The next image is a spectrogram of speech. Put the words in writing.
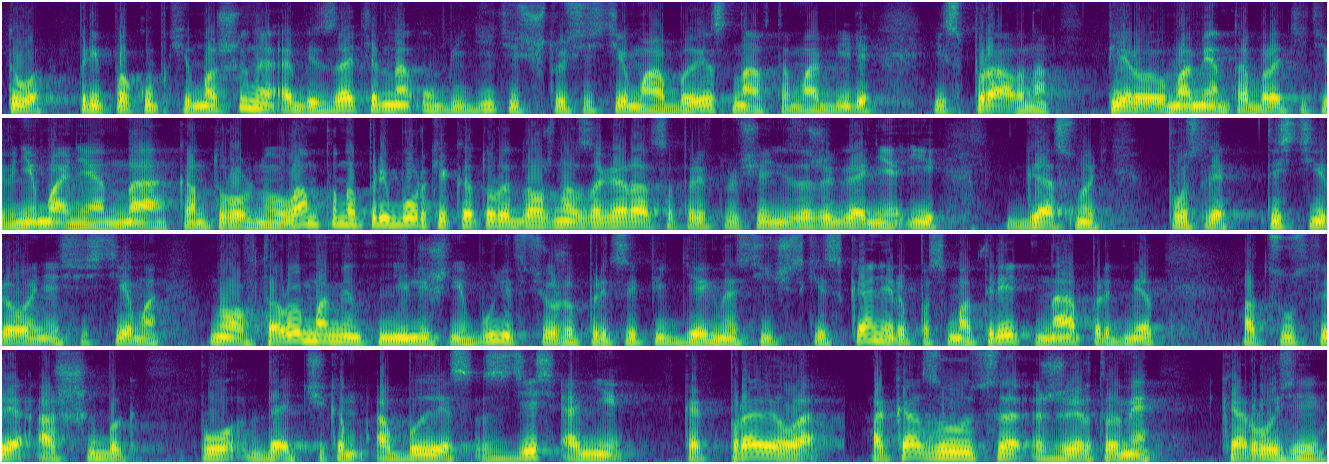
то при покупке машины обязательно убедитесь, что система АБС на автомобиле исправна. Первый момент обратите внимание на контрольную лампу на приборке, которая должна загораться при включении зажигания и гаснуть после тестирования системы. Ну а второй момент, не лишний будет все же прицепить диагностический сканер и посмотреть на предмет отсутствия ошибок по датчикам АБС. Здесь они, как правило, оказываются жертвами коррозии.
